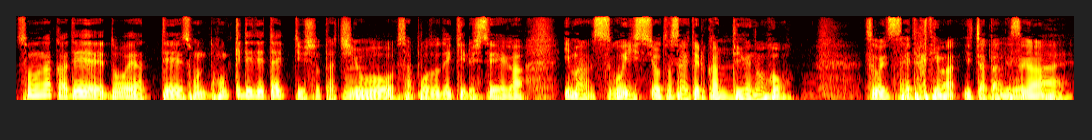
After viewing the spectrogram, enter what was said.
その中でどうやってそん本気で出たいっていう人たちをサポートできる姿勢が、今すごい必要とされてるかっていうのを、すごい伝えたくて今言っちゃったんですが、はい。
